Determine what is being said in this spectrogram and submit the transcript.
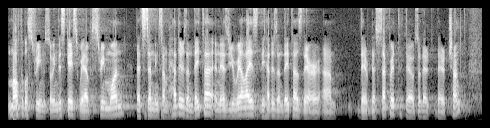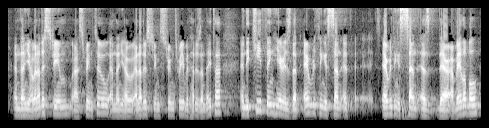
multiple streams. So in this case, we have stream one that's sending some headers and data, and as you realize, the headers and data they're um, they're, they're separate, they're, so they're they're chunked. And then you have another stream, uh, stream two, and then you have another stream, stream three with headers and data. And the key thing here is that everything is sent, everything is sent as they're available,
